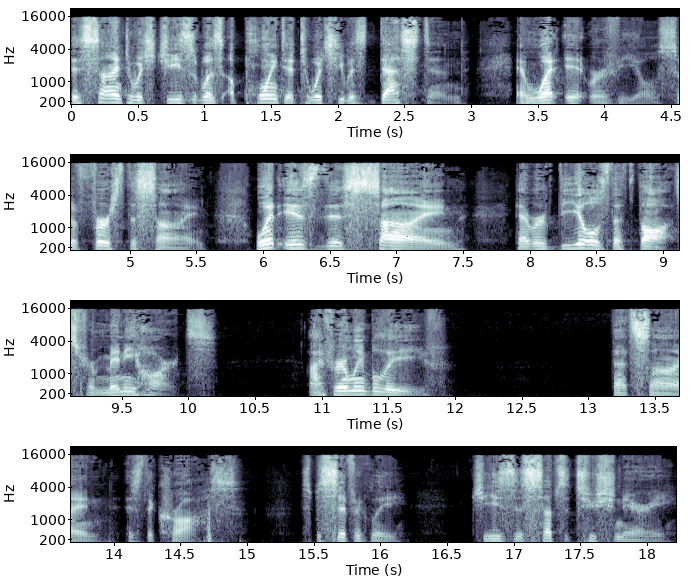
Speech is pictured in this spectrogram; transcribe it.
this sign to which Jesus was appointed, to which he was destined, and what it reveals. So first, the sign. What is this sign that reveals the thoughts from many hearts? I firmly believe that sign is the cross, specifically Jesus' substitutionary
